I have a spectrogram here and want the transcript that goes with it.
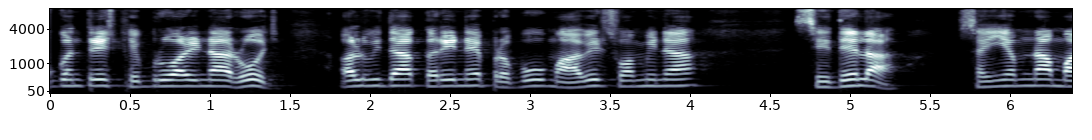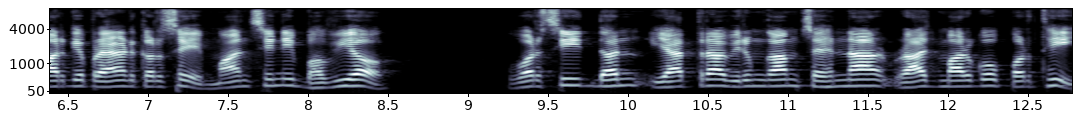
ઓગણત્રીસ ફેબ્રુઆરીના રોજ અલવિદા કરીને પ્રભુ મહાવીર સ્વામીના સીધેલા સંયમના માર્ગે પ્રયાણ કરશે. માનસીની ભવ્ય વર્ષીદન યાત્રા વિરમગામ શહેરના રાજમાર્ગો પરથી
